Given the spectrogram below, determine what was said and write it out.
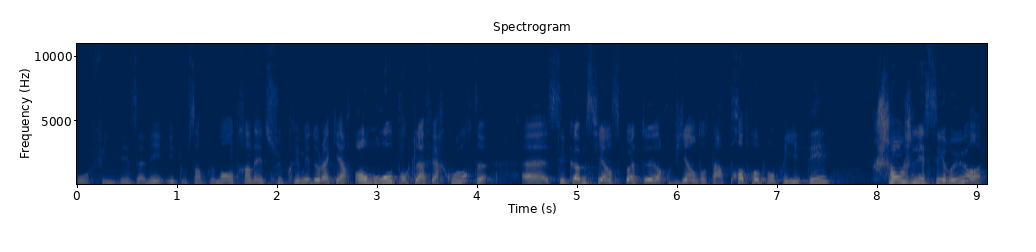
au fil des années, est tout simplement en train d'être supprimé de la carte. En gros, pour te la faire courte, euh, c'est comme si un squatter vient dans ta propre propriété, change les serrures,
